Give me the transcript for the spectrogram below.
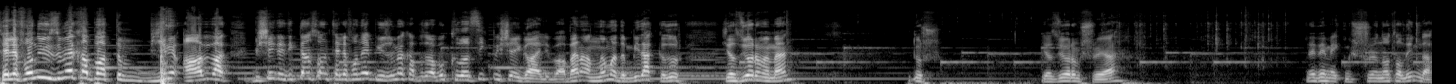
Telefonu yüzüme kapattım. Yine abi bak bir şey dedikten sonra telefonu hep yüzüme kapatıyor. Bu klasik bir şey galiba. Ben anlamadım. Bir dakika dur. Yazıyorum hemen. Dur. Yazıyorum şuraya. Ne demekmiş? Şuraya not alayım da.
